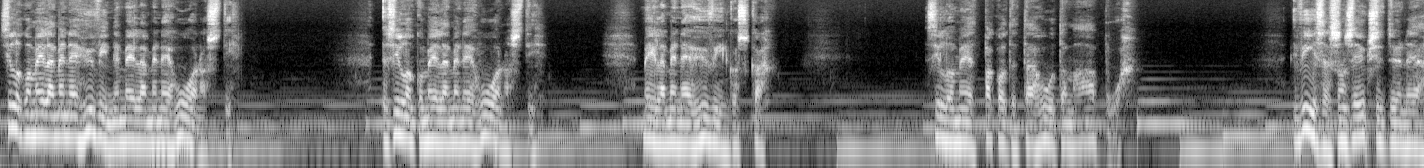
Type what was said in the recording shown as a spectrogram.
Silloin kun meillä menee hyvin, niin meillä menee huonosti. Ja silloin kun meillä menee huonosti, meillä menee hyvin, koska silloin meidät pakotetaan huutamaan apua. Viisas on se yksityinen ja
